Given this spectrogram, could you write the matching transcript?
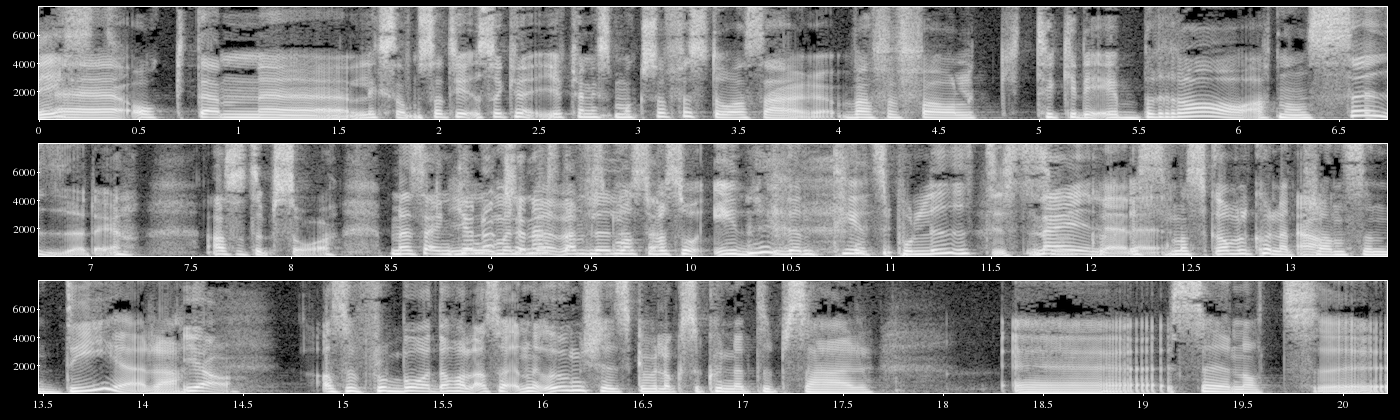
Eh, och den, eh, liksom, så, jag, så kan, jag kan liksom också förstå så här, varför folk tycker det är bra att någon säger det. Alltså typ så. Men sen kan jo, också men nästan bli måste lite... vara så identitetspolitiskt? nej, nej, nej. Man ska väl kunna ja. transcendera? Ja. Alltså från båda håll. Alltså, en ung tjej ska väl också kunna typ så här eh, säga något, eh,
